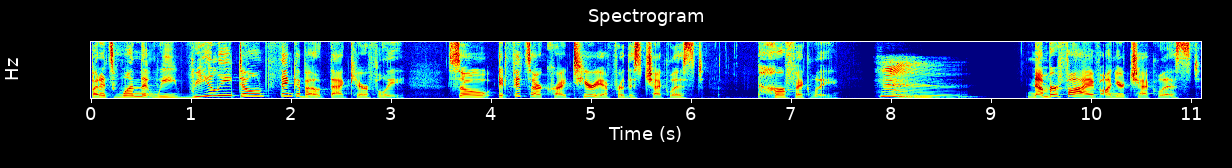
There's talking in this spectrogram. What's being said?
but it's one that we really don't think about that carefully. So it fits our criteria for this checklist perfectly. Hmm. Number five on your checklist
